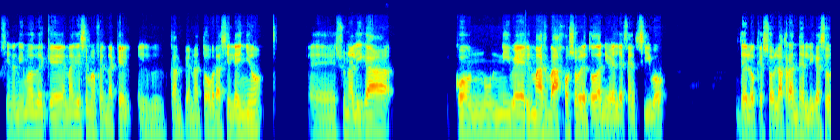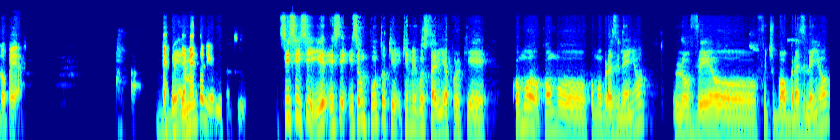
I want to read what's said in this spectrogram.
sin ánimo de que nadie se me ofenda, que el, el campeonato brasileño eh, es una liga con un nivel más bajo, sobre todo a nivel defensivo, de lo que son las grandes ligas europeas. Bien. Especialmente a nivel defensivo. Sí, sí, sí, e- ese, ese es un punto que, que me gustaría, porque como, como, como brasileño, lo veo fútbol brasileño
